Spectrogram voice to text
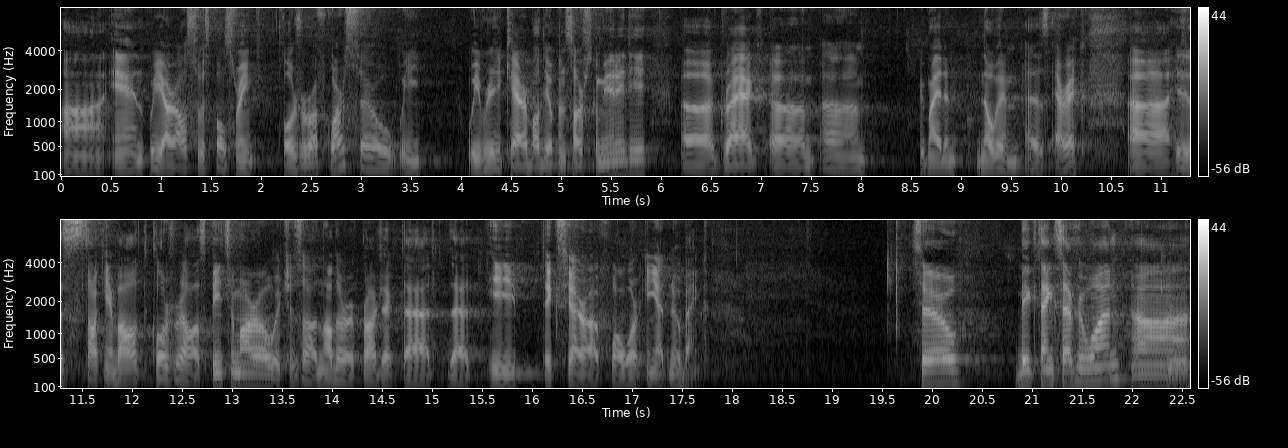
Uh, and we are also sponsoring Clojure, of course, so we, we really care about the open source community. Uh, Greg, um, um, you might know him as Eric. Uh, he's talking about Clojure LSP tomorrow, which is another project that, that he takes care of while working at Nubank. So big thanks, everyone. Uh,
